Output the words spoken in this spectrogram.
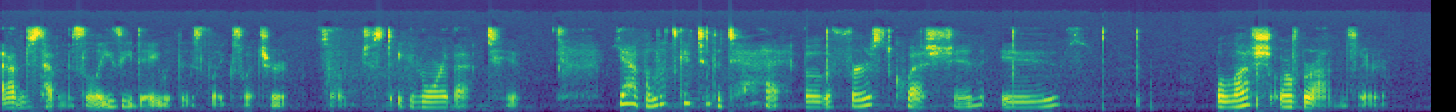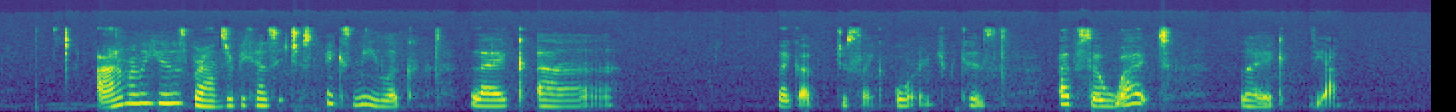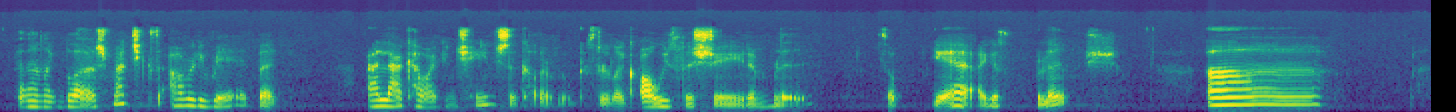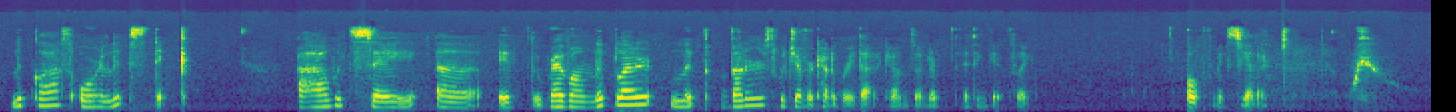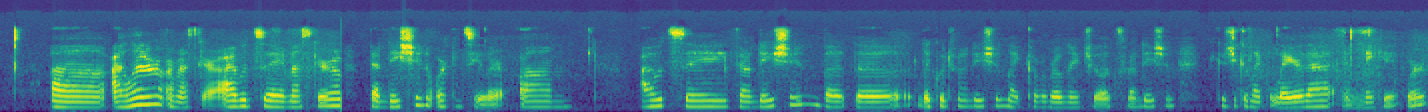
and I'm just having this lazy day with this like sweatshirt, so just ignore that tip. Yeah, but let's get to the tag. So the first question is blush or bronzer? I don't really use bronzer because it just makes me look like uh like I'm just like orange because I'm so white. Like, yeah. And like blush. My cheeks are already red, but I like how I can change the color of them because they're like always the shade and blue. So yeah, I guess blush. Uh, lip gloss or lipstick. I would say uh, if the Revlon lip butter, lip butters, whichever category that counts under. I think it's like both mixed together. Uh, eyeliner mascara? I would say mascara, foundation or concealer. Um, I would say foundation, but the liquid foundation, like CoverGirl NatureLuxe foundation, because you can like layer that and make it work.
